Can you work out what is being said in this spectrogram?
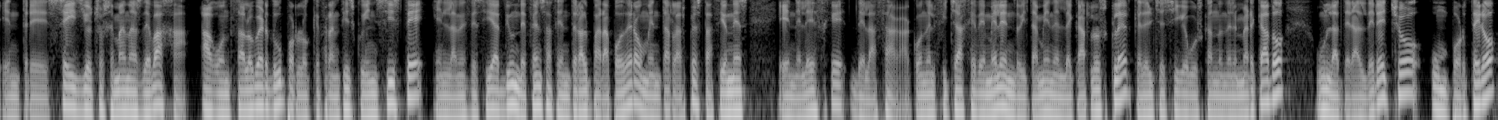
entre seis y ocho semanas de baja a Gonzalo Verdú, por lo que Francisco insiste en la necesidad de un defensa central para poder aumentar las prestaciones en el eje de la zaga. Con el fichaje de Melendo y también el de Carlos Clerc, que el Elche sigue buscando en el mercado, un lateral derecho, un portero,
